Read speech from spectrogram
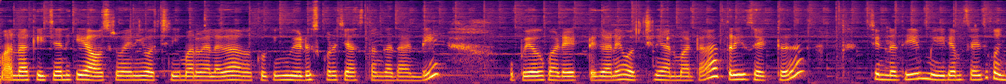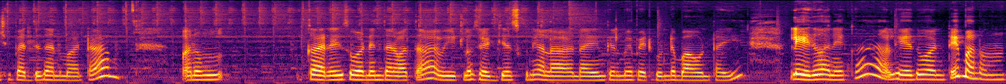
మన కిచెన్కి అవసరమైనవి వచ్చినాయి. మనం ఎలాగా కుకింగ్ వీడియోస్ కూడా చేస్తాం కదా అండి. ఉపయోగపడేట్టుగానే వచ్చినాయి అనమాట త్రీ సెట్. చిన్నది మీడియం సైజు కొంచెం పెద్దది అనమాట మనం కర్రీస్ వండిన తర్వాత వీటిలో సెట్ చేసుకుని అలా డైనింగ్ టేబుల్ మీద పెట్టుకుంటే బాగుంటాయి. లేదు అనేక లేదు అంటే మనం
